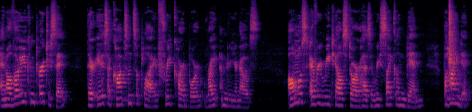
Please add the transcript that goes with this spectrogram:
and although you can purchase it, there is a constant supply of free cardboard right under your nose. Almost every retail store has a recycling bin behind it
